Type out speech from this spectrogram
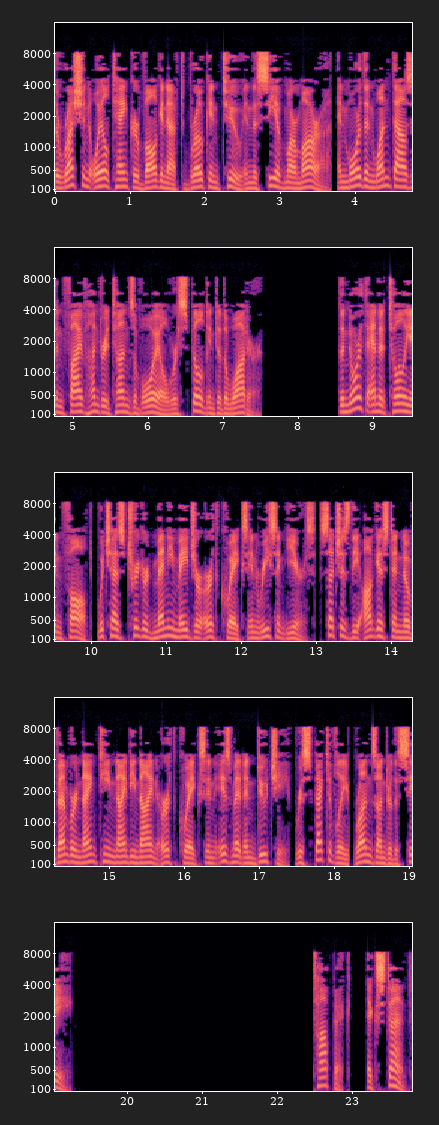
the Russian oil tanker Volganeft broke in two in the Sea of Marmara, and more than 1,500 tons of oil were spilled into the water. The North Anatolian Fault, which has triggered many major earthquakes in recent years, such as the August and November 1999 earthquakes in Izmit and Düzce, respectively, runs under the sea. Extent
